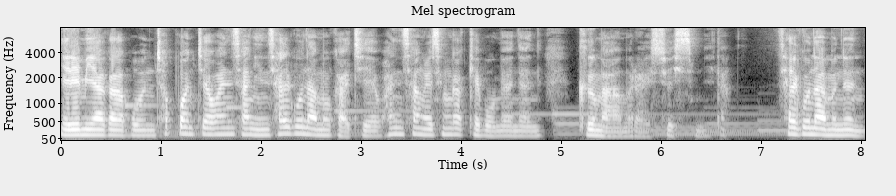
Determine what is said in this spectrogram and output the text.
예레미야가 본 첫 번째 환상인 살구나무 가지의 환상을 생각해 보면은 그 마음을 알 수 있습니다. 살구나무는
